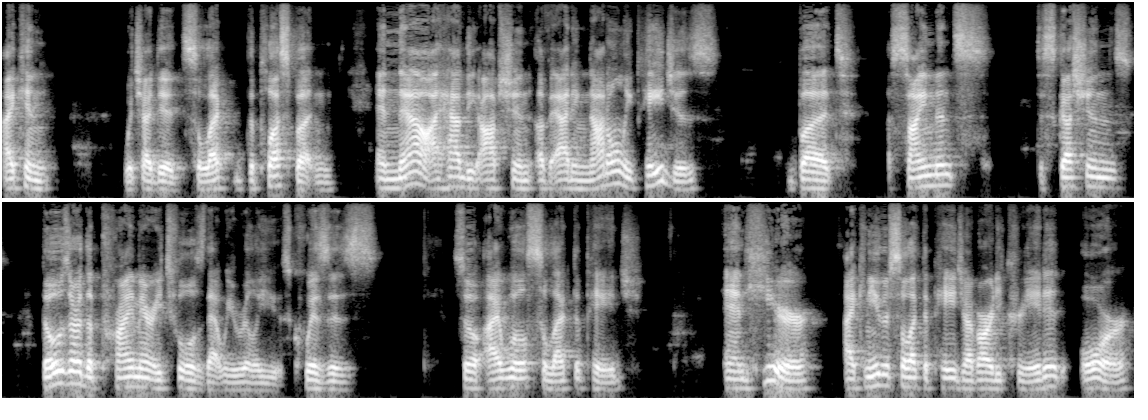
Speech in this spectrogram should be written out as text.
I can, which I did, select the plus button, and now I have the option of adding not only pages, but assignments, discussions. Those are the primary tools that we really use, quizzes. So I will select a page, and here I can either select a page I've already created or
